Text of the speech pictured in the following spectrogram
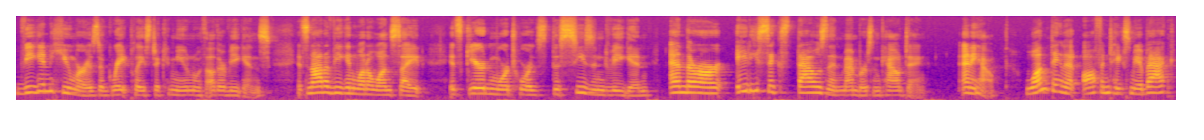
Vegan Humor is a great place to commune with other vegans. It's not a Vegan 101 site, it's geared more towards the seasoned vegan, and there are 86,000 members and counting. Anyhow, one thing that often takes me aback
